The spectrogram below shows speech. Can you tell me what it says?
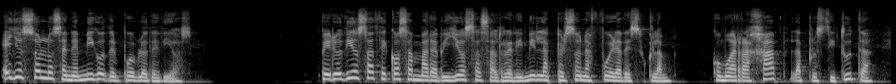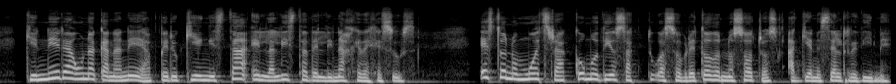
Ellos son los enemigos del pueblo de Dios. Pero Dios hace cosas maravillosas al redimir las personas fuera de su clan, como a Rahab, la prostituta, quien era una cananea, pero quien está en la lista del linaje de Jesús. Esto nos muestra cómo Dios actúa sobre todos nosotros a quienes Él redime.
